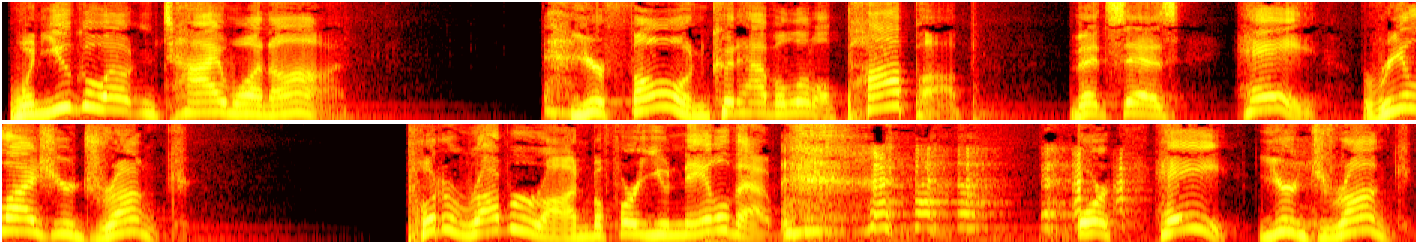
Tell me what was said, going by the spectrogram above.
when you go out and tie one on, your phone could have a little pop up that says, Hey, realize you're drunk. Put a rubber on before you nail that one. or, Hey, you're drunk.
